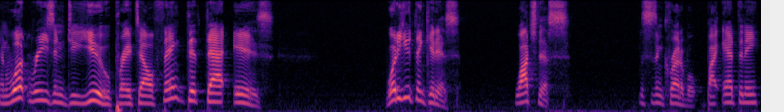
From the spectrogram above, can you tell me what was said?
And what reason do you, pray tell, think that that is? What do you think it is? Watch this. This is incredible by Anthony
